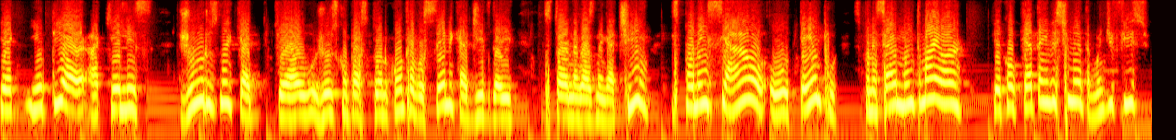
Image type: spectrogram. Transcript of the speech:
e, e o pior, aqueles juros, né, que é, que é o juros composto contra você, né, que a dívida aí se torna um negócio negativo, exponencial, o tempo exponencial é muito maior, porque qualquer investimento, é muito difícil,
